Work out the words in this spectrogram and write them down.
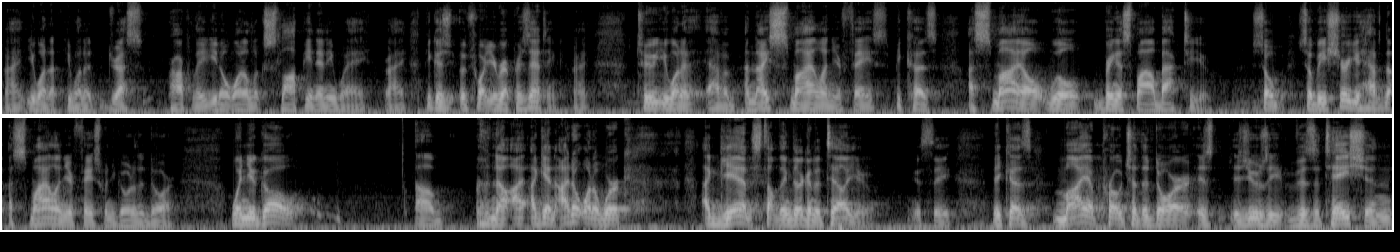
right? You want to you want to dress properly. You don't want to look sloppy in any way, right? Because it's what you're representing, right? Two, you want to have a, a nice smile on your face because a smile will bring a smile back to you. So so be sure you have a smile on your face when you go to the door. When you go, um, now, I, again, I don't want to work against something they're going to tell you, you see, because my approach at the door is, is usually visitation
